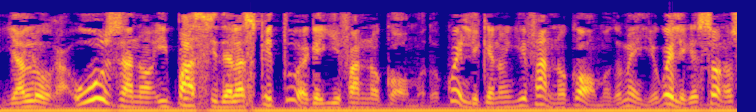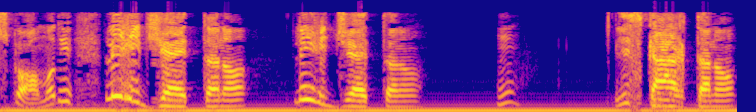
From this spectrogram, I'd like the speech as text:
E allora usano i passi della scrittura che gli fanno comodo, quelli che non gli fanno comodo, meglio, quelli che sono scomodi, li rigettano, li rigettano, hm? li scartano.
